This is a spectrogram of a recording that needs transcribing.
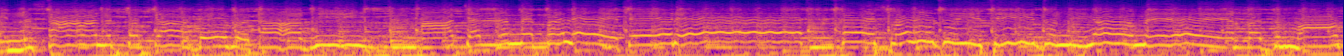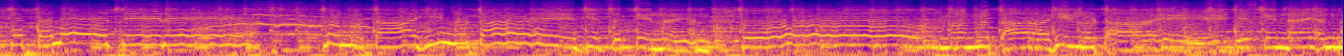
इंसान तो क्या देवता भी, आंचल में पले तेरे। है स्वर्ग इसी दुनिया में कदमों के तले तेरे। ममता ही लुटाए जिसके नयन हो जिसके नयन,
